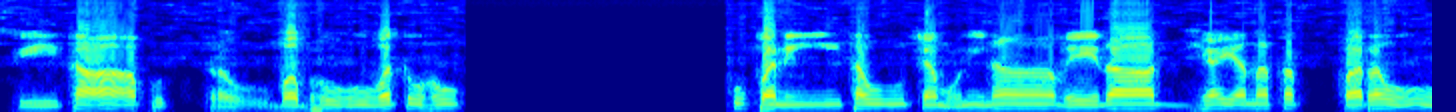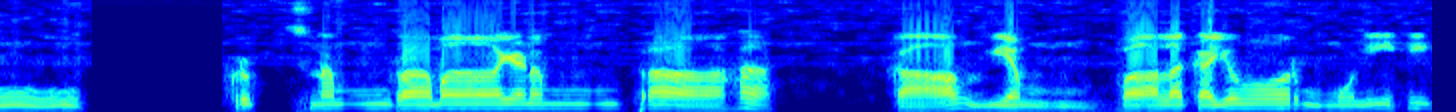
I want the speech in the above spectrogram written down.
सीतापुत्रौ बभूवतुः। उपनीतौ च मुनिना वेदाध्ययनतत्परौ कृत्स्नम् रामायणम् प्राह काव्यम् बालकयोर्मुनिः।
